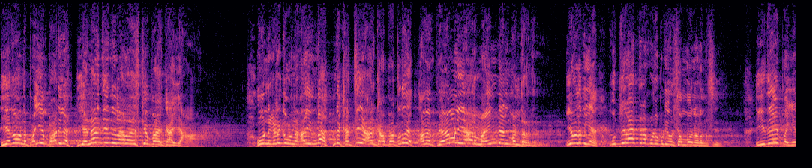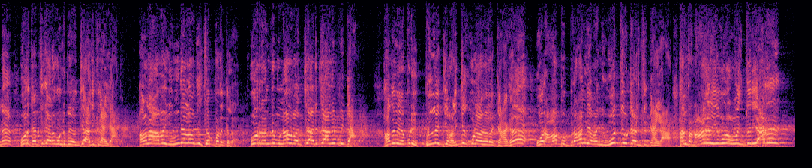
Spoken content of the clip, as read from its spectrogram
ஏதோ அந்த பையன் பாடியில எனர்ஜினால எஸ்கேப் ஆயிருக்காயா? ஒண்ணு கிடைக்க ஒண்ணு ஆயிருந்தா இந்த கட்சியை யார் காப்பாத்துறது? அவன் ஃபேமிலி யார் மைண்டன் பண்றது? இவ்வளவு ஏன்? குஜராத்ல கூட இப்படி ஒரு சம்பவம் நடந்துச்சு. இதே பையனை ஒரு கட்சிக்காரன் கொண்டு போய் வச்சு அடிக்கிறாயா? ஆனா அவன் இந்த அளவுக்கு ஸ்டெப் எடுக்கல. ஒரு ரெண்டு மூணு நாள் வச்சு அடிச்சு அனுப்பிட்டான். அதுவும் எப்படி? பிள்ளைக்கு வலிக்க கூடாதுங்கிறதுக்காக ஒரு ஆப்பு பிராண்டி வாங்கி ஊத்தி விட்டு அடிச்சிருக்காயா? அந்த நாகரிகம் கூட உனக்கு தெரியாது?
